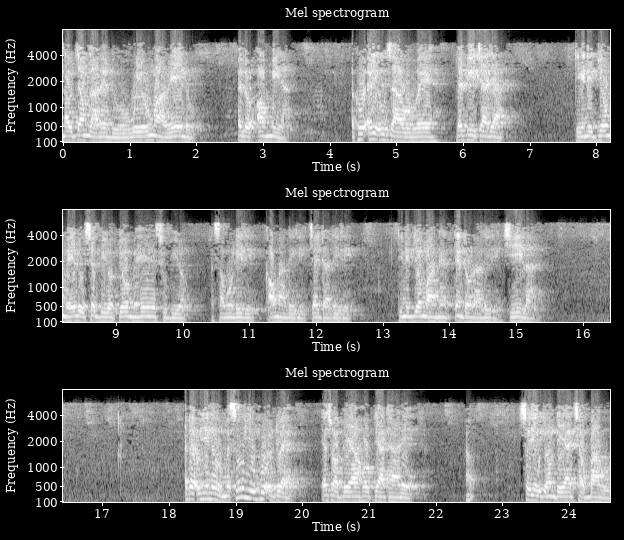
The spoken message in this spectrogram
နောက်ကြောင်းလာတဲ့လူကိုဝေအောင်ပါပဲလို့အဲ့လိုအောင်းမိတာအခုအဲ့ဒီဥစ္စာကိုပဲလက်တွေ့ကြကြဒီကနေ့ပြောမယ်လို့ဆက်ပြီးတော့ပြောမယ်ဆိုပြီးတော့အ ဆောင်ဖို့လေးတွေကောင်းတာလေးတွေကြိုက်တာလေးတွေဒီနေ့ပြောမှနဲ့တင့်တော်တာလေးတွေရေးလာတယ်အဲ့တော့ဦးဇင်းတို့မစိုးရုပ်ဖို့အတွက်ရသော်ဘုရားဟောပြထားတဲ့နော်စိုးရုပ်ကြောင့်တရား6ပါးကို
